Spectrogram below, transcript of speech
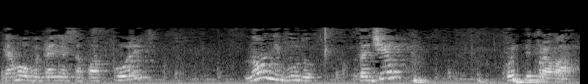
Я мог бы, конечно, поспорить, но не буду. Зачем? Хоть ты права.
